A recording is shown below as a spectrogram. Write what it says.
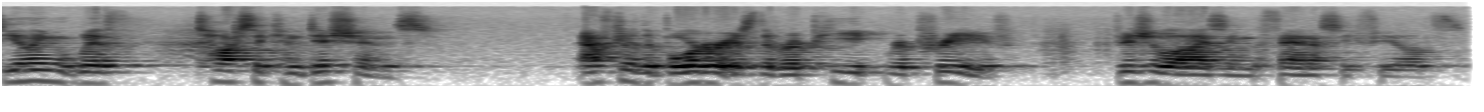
dealing with toxic conditions. After the border is the repeat, reprieve, visualizing the fantasy fields.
